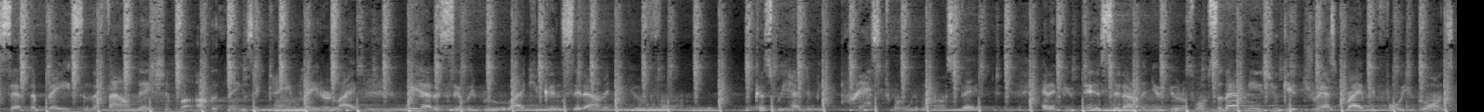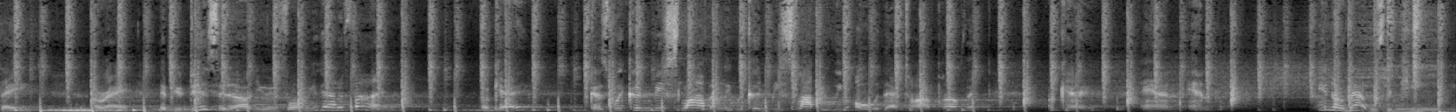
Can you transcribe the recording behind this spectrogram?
set the base and the foundation for other things that came later. Like we had a silly rule, like you couldn't sit down in your uniform because we had to be pressed when we went on stage. And if you did sit down in your uniform, so that means you get dressed right before you go on stage. All right. If you did sit down in your uniform, you got a fine. Okay. Because we couldn't be slovenly, we couldn't be sloppy. We owed that to our public. Okay. And and you know that was the key.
